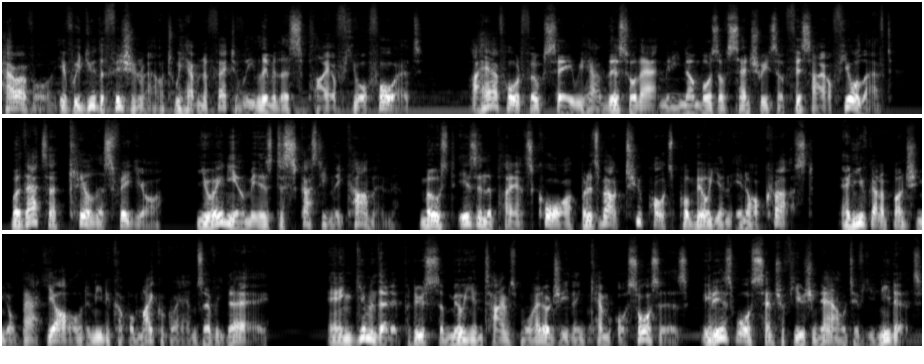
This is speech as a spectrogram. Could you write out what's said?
However, if we do the fission route, we have an effectively limitless supply of fuel for it, I have heard folks say we have this or that many numbers of centuries of fissile fuel left, but that's a careless figure. Uranium is disgustingly common. Most is in the planet's core, but it's about 2 parts per million in our crust, and you've got a bunch in your backyard and need a couple micrograms every day. And given that it produces a million times more energy than chemical sources, it is worth centrifuging out if you need it.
